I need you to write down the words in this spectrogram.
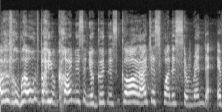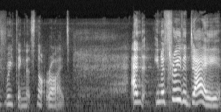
overwhelmed by your kindness and your goodness, God, I just want to surrender everything that's not right. And, you know, through the day,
